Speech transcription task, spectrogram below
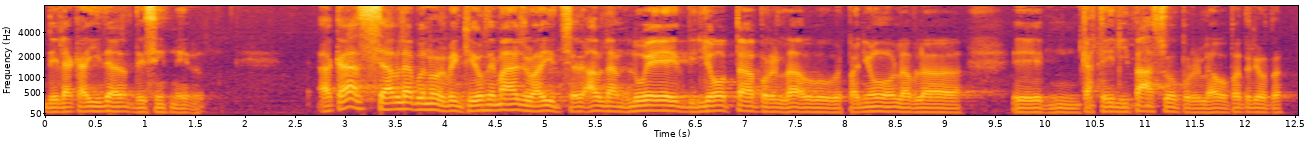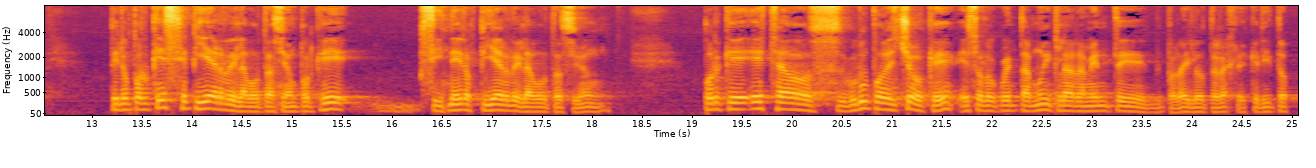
de la caída de Cisneros. Acá se habla, bueno, el 22 de mayo, ahí se hablan Lue, Villota por el lado español, habla eh, Castelli Paso por el lado patriota. Pero ¿por qué se pierde la votación? ¿Por qué Cisneros pierde la votación? Porque estos grupos de choque, eso lo cuenta muy claramente, por ahí lo traje escrito,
